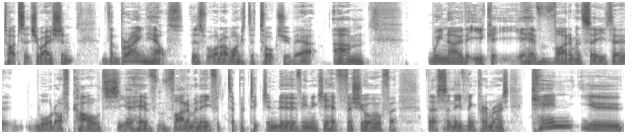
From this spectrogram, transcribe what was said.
type situation. The brain health is what I wanted to talk to you about. Um, we know that you can, you have vitamin C to ward off colds. You have vitamin E for, to protect your nerve endings. You have fish oil for this and evening primrose. Can you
